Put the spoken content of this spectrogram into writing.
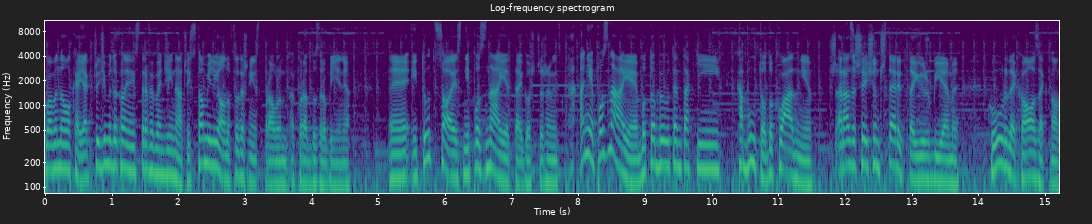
chyba będą ok. Jak przejdziemy do kolejnej strefy, będzie inaczej. 100 milionów to też nie jest problem akurat do zrobienia. Yy, I tu co jest? Nie poznaję tego, szczerze mówiąc. A nie, poznaję, bo to był ten taki Kabuto, dokładnie. Razy 64 tutaj już bijemy. Kurde, kozak, no,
